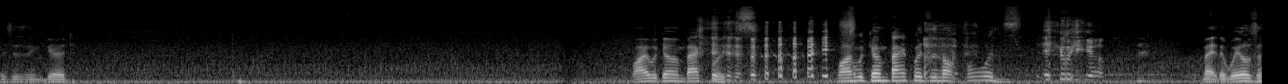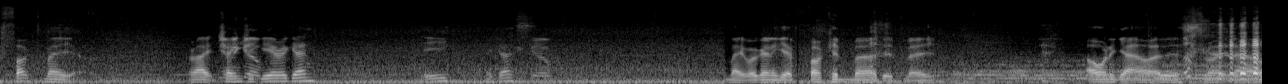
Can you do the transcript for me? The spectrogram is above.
This isn't good. Why are we going backwards? Why are we going backwards and not forwards? Here we go. Mate, the wheels are fucked, mate. Right, Here change your gear again. E, I guess. Mate, we're gonna get fucking murdered, mate. I want to get out of this right now.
